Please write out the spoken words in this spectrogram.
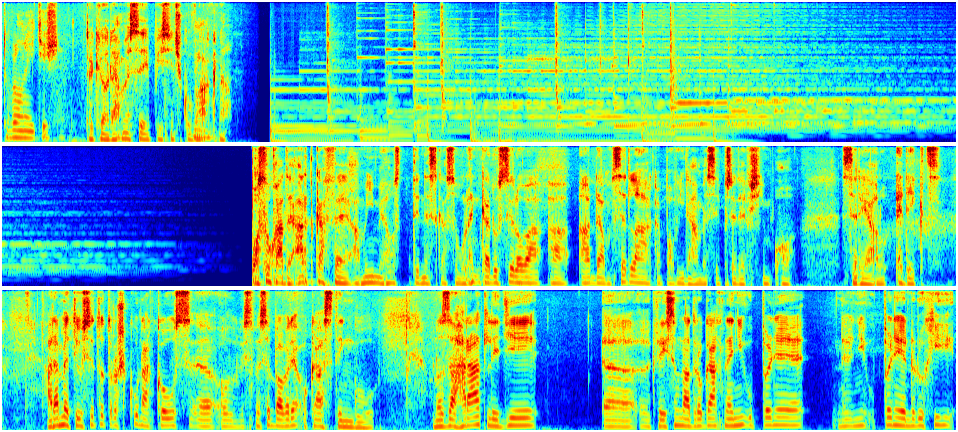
to bylo nejtěžší. Tak jo, dáme si písničku Vlákna. Hmm. Posloucháte Art Café a mými hosty dneska jsou Lenka Dusilová a Adam Sedlák a povídáme si především o seriálu Addicts. Adame, ty už si to trošku nakous, eh, my jsme se bavili o castingu. No zahrát lidi, eh, kteří jsou na drogách, není úplně, není úplně jednoduchý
